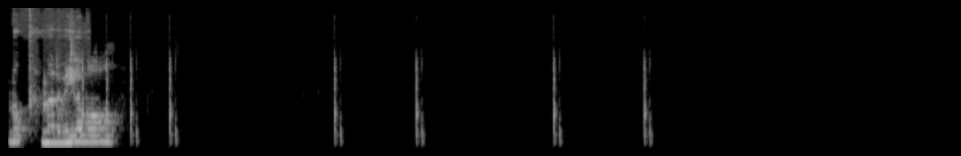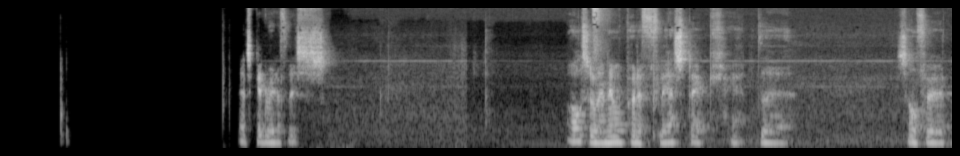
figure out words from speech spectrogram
Nope, not available. Let's get rid of this. Also, I never put a flare stack at the sulfur,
